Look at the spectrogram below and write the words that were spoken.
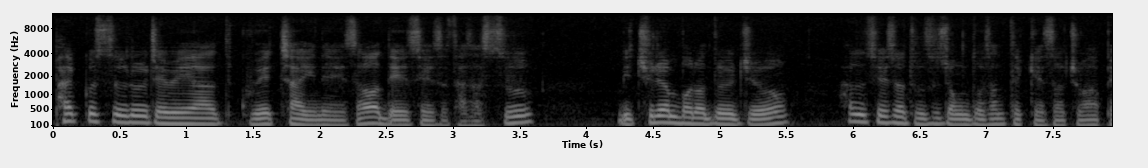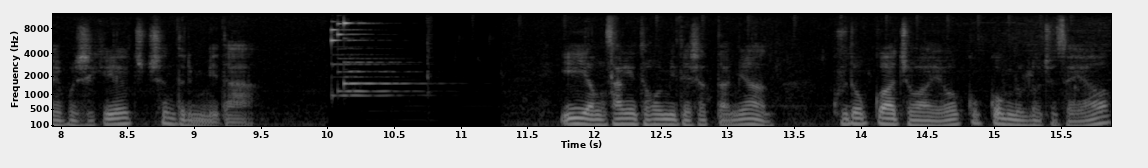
8구수를 제외한 9회차 이내에서 4수에서 5수, 미출현 번호들 중 한 수에서 두 수 정도 선택해서 조합해 보시길 추천드립니다. 이 영상이 도움이 되셨다면 구독과 좋아요 꼭꼭 눌러주세요.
